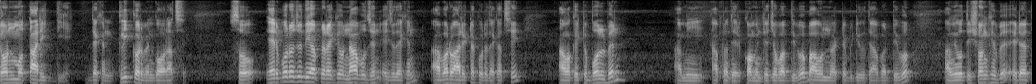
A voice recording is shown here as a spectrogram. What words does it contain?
জন্ম তারিখ দিয়ে। দেখেন ক্লিক করবেন, গড় আছে। সো এরপরও যদি আপনারা কেউ না বোঝেন, এই যে দেখেন, আবারও আরেকটা করে দেখাচ্ছি। আমাকে একটু বলবেন, আমি আপনাদের কমেন্টে জবাব দিব বা অন্য একটা ভিডিওতে আবার দিব। আমি অতি সংক্ষেপে, এটা এত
